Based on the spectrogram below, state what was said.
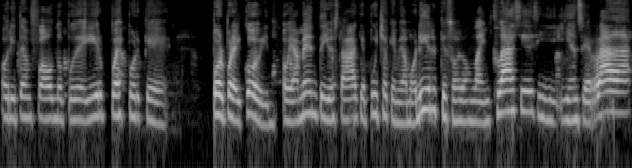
ahorita en fall no pude ir pues porque por, por el COVID, obviamente. Yo estaba que pucha, que me iba a morir, que solo online clases y, y encerrada.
